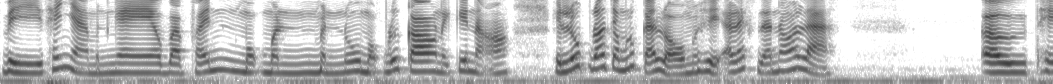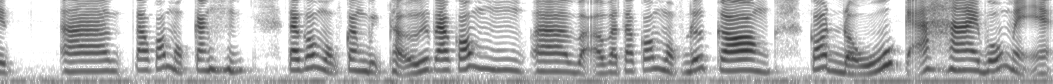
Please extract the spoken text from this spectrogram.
Vì thấy nhà mình nghèo và phải một mình mình nuôi một đứa con này kia nọ. Thì lúc đó trong lúc cãi lộn thì Alex đã nói là ừ thì à, tao có một căn tao có một căn biệt thự tao có à, vợ và tao có một đứa con có đủ cả hai bố mẹ.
